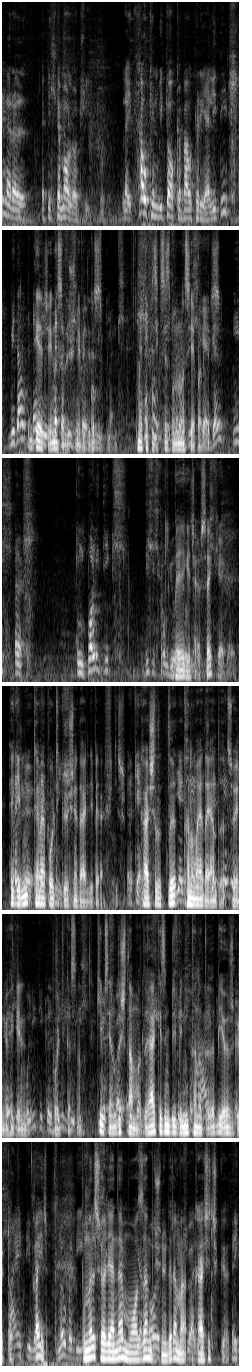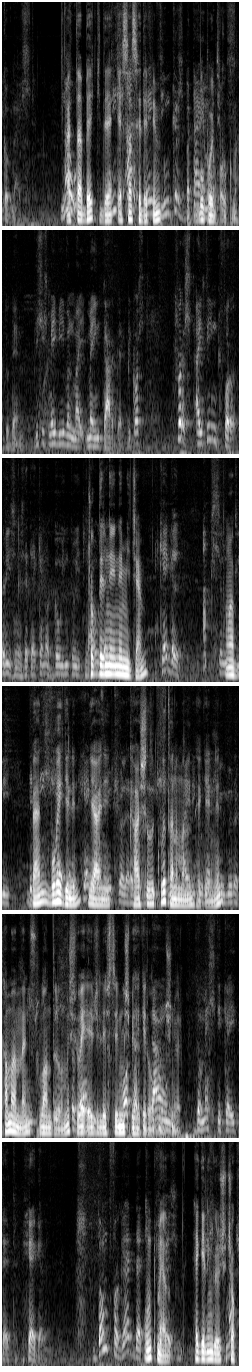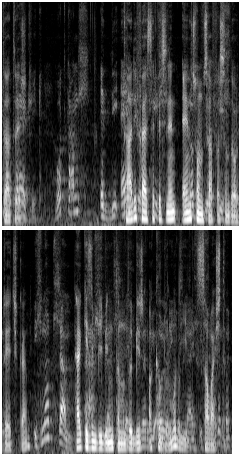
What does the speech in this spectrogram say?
Geleceği nasıl düşünebiliriz? Metafiziksiz bunu nasıl yapabiliriz? B'ye geçersek, Hegel'in temel politik görüşüne dair liberal fikir. Karşılıklı tanımaya dayandığı söyleniyor Hegel'in politikasının. Kimsenin dışlanmadığı, herkesin birbirini tanıdığı bir özgür toplum. Hayır, bunları söyleyenler muazzam düşünürler ama karşı çıkıyor. Hatta belki de esas hedefim bu politik okuma. Çok derine inemeyeceğim. Ama ben bu Hegel'in yani karşılıklı tanımanın Hegel'inin tamamen sulandırılmış ve evcilleştirilmiş bir Hegel olduğunu düşünüyorum. Unutmayalım, Hegel'in görüşü çok daha trajik. Tarih felsefesinin en son safhasında ortaya çıkan, herkesin birbirini tanıdığı bir akıl durumu değildi, savaştı.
